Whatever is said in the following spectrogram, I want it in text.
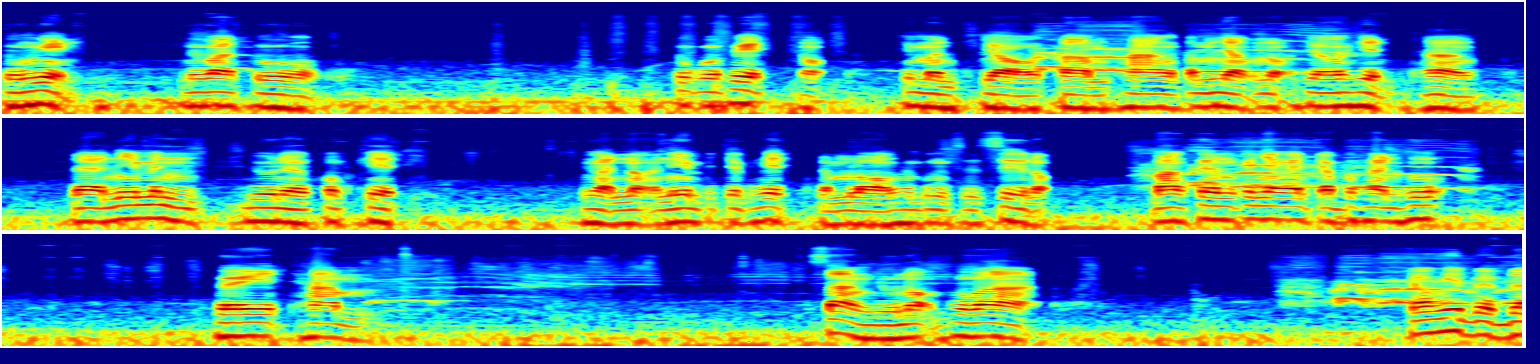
ตัวเงี้ยหรือว่าตัวทุกประเภทเนาะที่มันเที่ยวตามทางตำหยังเนาะที่เราเห็นทาง แต่อันนี้มันอยู่ในขอบเขตเงินเนาะอันนี้เป็นประเภทจำลองให้บิ่งซื่อๆเนาะบางคนก็ยังอันจะบ่ทันฮู้เคยทำสร้างอยู่เนาะเพราะว่า เจ้าเฮ็ดแบบใด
